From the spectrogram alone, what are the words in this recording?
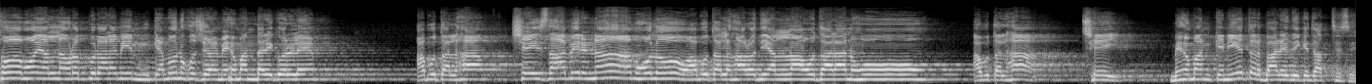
সব হয় আল্লাহ রব্বুল আলমিন? কেমন খুশি হয় মেহমানদারি করলে? আবু তালহা, সেই সাহাবির নাম হলো আবু তালহা রদি আল্লাহ তালানহু আবু তালহা, সেই মেহমানকে নিয়ে তার বাড়ির দিকে যাচ্ছে।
